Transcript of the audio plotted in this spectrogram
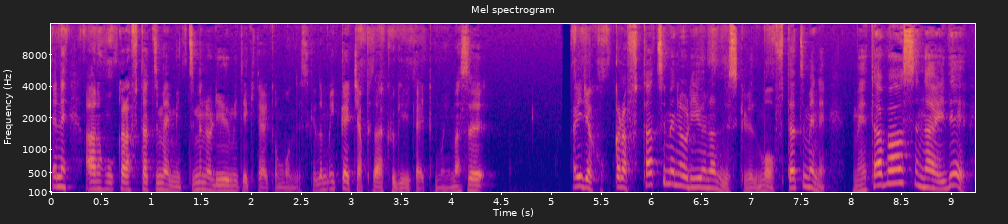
でねあのここから2つ目3つ目の理由見ていきたいと思うんですけども1回チャプター区切りたいと思います。はいじゃあここから2つ目の理由なんですけれども2つ目ねメタバース内で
